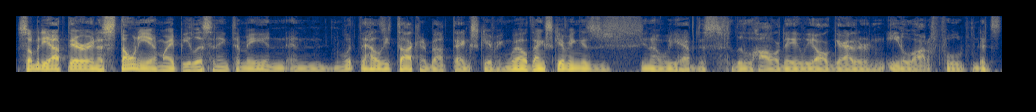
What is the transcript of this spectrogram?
somebody out there in Estonia might be listening to me, and and what the hell's he talking about Thanksgiving? Well, Thanksgiving is you know we have this little holiday we all gather and eat a lot of food. That's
